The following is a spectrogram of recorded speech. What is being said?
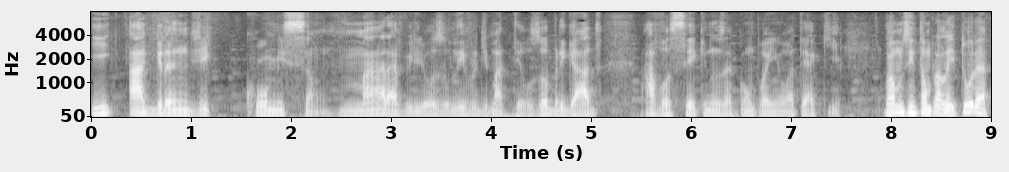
e A Grande Comissão. Maravilhoso livro de Mateus. Obrigado a você que nos acompanhou até aqui. Vamos então para a leitura.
